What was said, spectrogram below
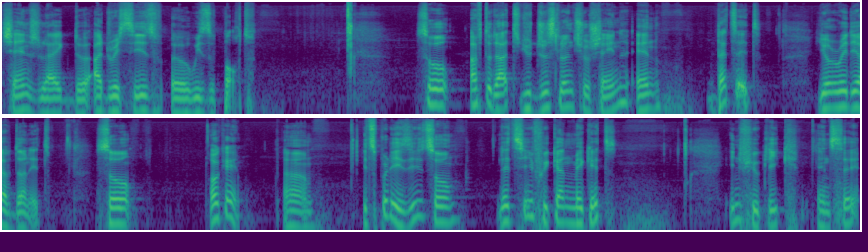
change like the addresses uh, with the port. So after that, you just launch your chain, and that's it. You already have done it. So, okay, um, it's pretty easy. So let's see if we can make it in few clicks and say,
